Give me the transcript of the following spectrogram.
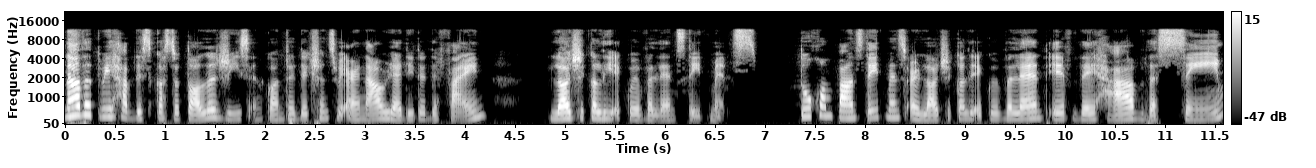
Now that we have discussed tautologies and contradictions, we are now ready to define logically equivalent statements. Two compound statements are logically equivalent if they have the same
